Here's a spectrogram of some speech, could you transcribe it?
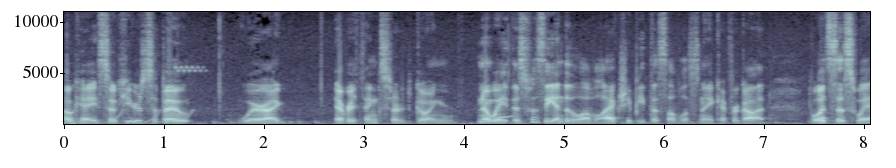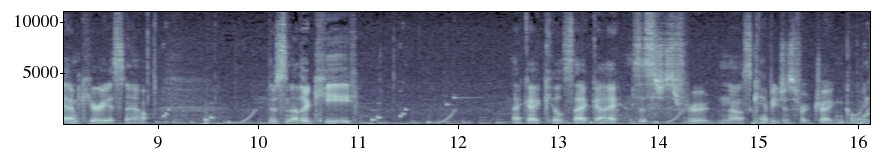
Okay, so here's about where I everything started going... No, wait, this was the end of the level. I actually beat this level with Snake, I forgot. But what's this way? I'm curious now. There's another key. That guy kills that guy. Is this just for... No, this can't be just for a Dragon Coin.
